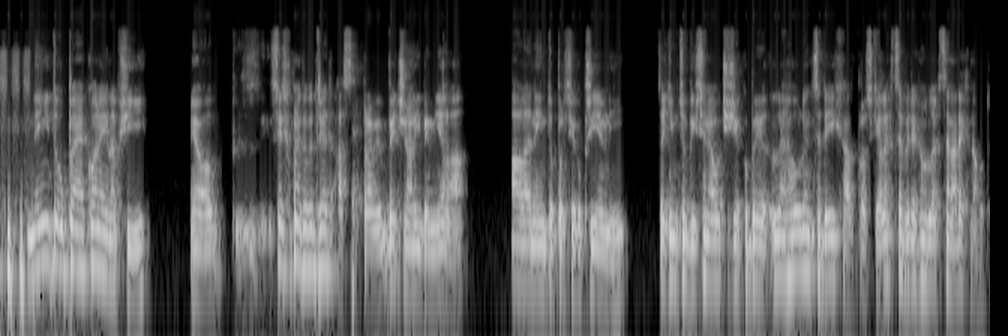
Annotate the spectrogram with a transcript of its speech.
Není to úplně jako nejlepší, jo, jsi schopný to vydržet a právě většina lidí by měla, ale není to prostě jako příjemný. Zatímco když se naučíš jakoby lehoulince dechat, prostě lehce vydechnout, lehce nadechnout,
